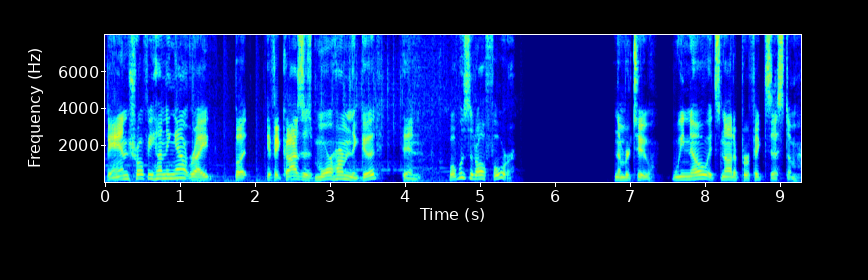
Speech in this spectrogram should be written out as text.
ban trophy hunting outright, but if it causes more harm than good, then what was it all for? Number 2. We know it's not a perfect system.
